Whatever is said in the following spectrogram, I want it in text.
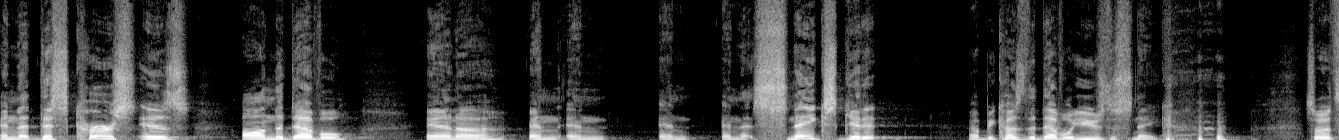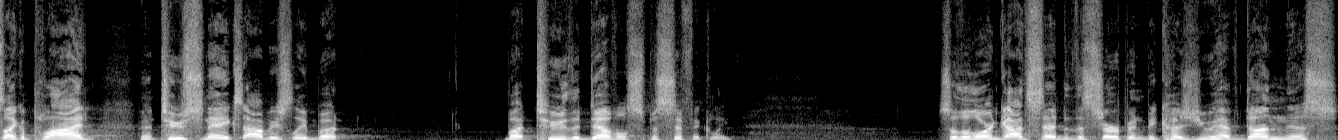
and that this curse is on the devil, and, uh, and, and, and, and that snakes get it uh, because the devil used a snake. so it's like applied to snakes, obviously, but, but to the devil specifically. So the Lord God said to the serpent, Because you have done this,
